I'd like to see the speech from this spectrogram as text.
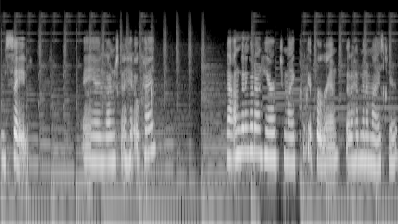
and save. And I'm just going to hit OK. Now I'm going to go down here to my Cricut program that I have minimized here.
